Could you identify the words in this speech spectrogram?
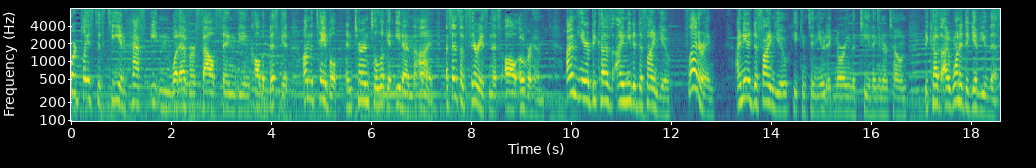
Ford placed his tea and half-eaten whatever foul thing being called a biscuit on the table and turned to look at Ida in the eye, a sense of seriousness all over him. I'm here because I needed to find you. Flattering. I needed to find you, he continued, ignoring the teething in her tone, because I wanted to give you this.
